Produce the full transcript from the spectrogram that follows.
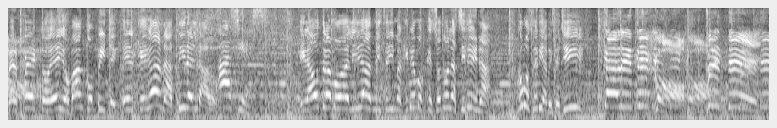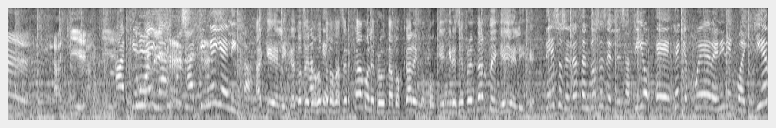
Perfecto, ellos van, compiten. El que gana, tira el dado. Así es. Y la otra modalidad, Mr. G, imaginemos que sonó la sirena. ¿Cómo sería, Mr. G? Caretejo frente a quién A tú eliges. a quien ella elija. Aquí elija. Entonces nosotros nos acercamos, le preguntamos, Karen, ¿con quién quieres enfrentarte? Y ella elige. De eso se trata entonces el desafío EG que puede venir en cualquier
